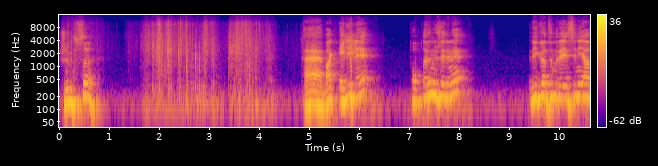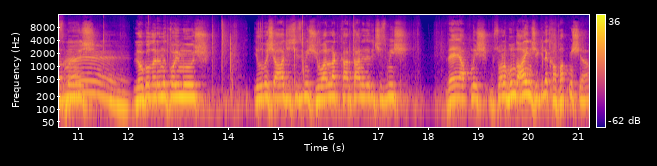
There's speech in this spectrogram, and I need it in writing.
Şunu bir tutsana. He bak eliyle topların üzerine Rigrat'ın R'sini yazmış. Logolarını koymuş. Yılbaşı ağacı çizmiş. Yuvarlak kar taneleri çizmiş. R yapmış. Sonra bunu da aynı şekilde kapatmış ya.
